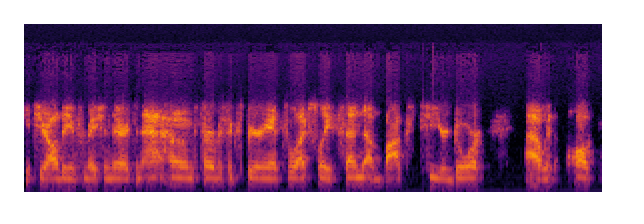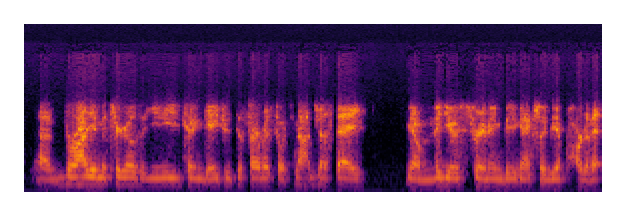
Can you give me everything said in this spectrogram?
Get you all the information there. It's an at-home service experience. We'll actually send a box to your door uh, with all a variety of materials that you need to engage with the service. So it's not just a you know video streaming, but you can actually be a part of it.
